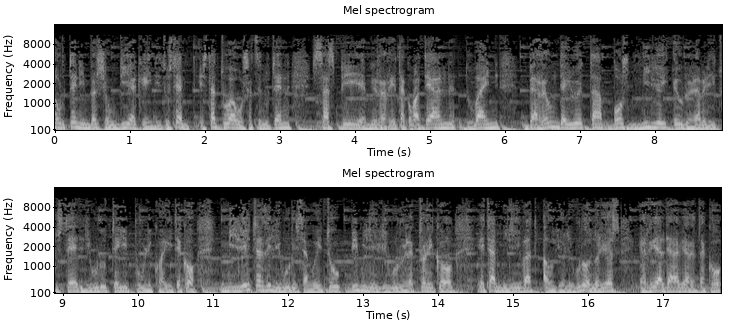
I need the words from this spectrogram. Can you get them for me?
aurten inbertsio hundiak egin dituzte. Estatua usatzen duten, zazpi emirrerrietako batean, Dubain, berreun dairu eta bos milioi euro eraberi dituzte liburu tegi publikoa egiteko. Milioi terdi liburu izango ditu, bi milioi liburu elektroniko eta milioi bat audioliburu ondorioz herrialde arabiarretako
